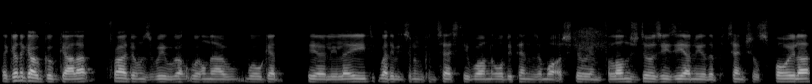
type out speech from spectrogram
They're going to go good gallop. Frodon's, we will, will know, will get the early lead. Whether it's an uncontested one all depends on what Asterion Forlonge does. He's the only other potential spoiler.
